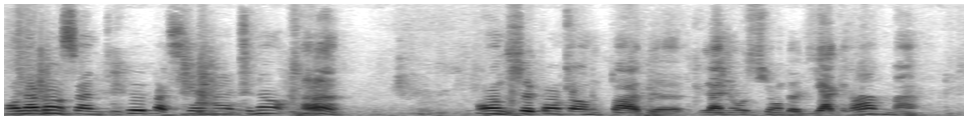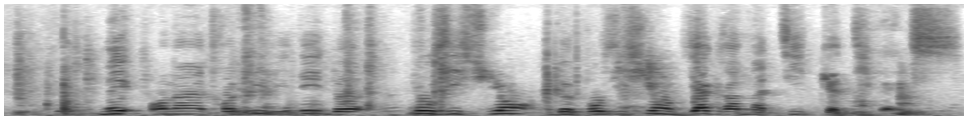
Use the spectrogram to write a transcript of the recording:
on avance un petit peu parce que maintenant, ah, on ne se contente pas de la notion de diagramme, mais on a introduit l'idée de position, de positions diagrammatiques diverses.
